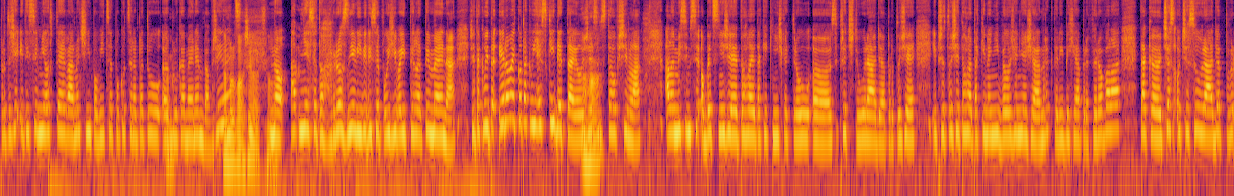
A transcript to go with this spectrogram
protože i ty si měl v té vánoční povídce, pokud se nepletu, uh, kluka jménem Vavřinec. Tam byl Vavřinec, no. no. a mně se to hrozně líbí, když se používají tyhle ty jména. Že takový to, jenom jako takový hezký detail, Aha. že jsem z toho všimla. Ale myslím si obecně, že tohle je taky knížka, kterou uh, si přečtu ráda, protože i přesto, že tohle taky není vyloženě žánr, který bych já preferovala, tak uh, čas od času ráda pr-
